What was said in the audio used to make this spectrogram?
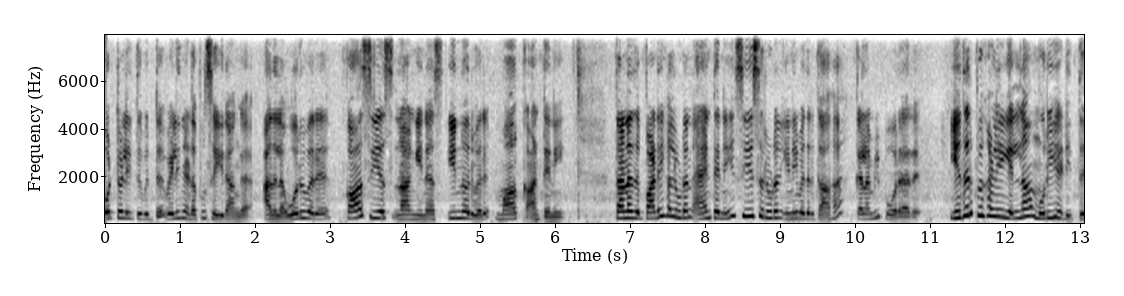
ஓட்டளித்து விட்டு வெளிநடப்பு செய்கிறாங்க அதில் ஒருவர் காசியஸ் லாங்கினஸ் இன்னொருவர் மார்க் ஆண்டனி. தனது படைகளுடன் ஆண்டனி சீசருடன் இணைவதற்காக கிளம்பி போகிறாரு எதிர்ப்புகளை எல்லாம் முறியடித்து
